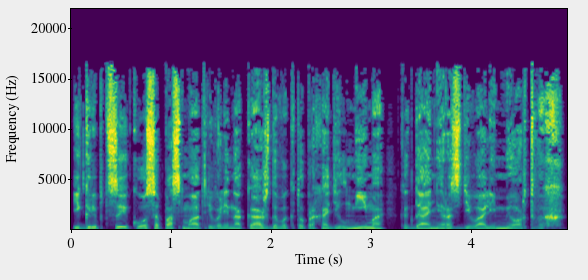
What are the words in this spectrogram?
и гребцы косо посматривали на каждого, кто проходил мимо, когда они раздевали мертвых.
